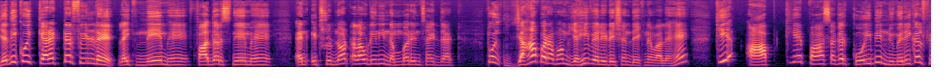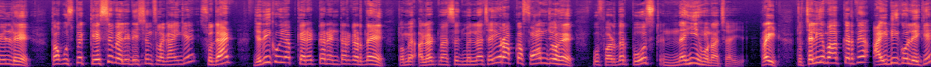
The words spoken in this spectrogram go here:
यदि कोई कैरेक्टर फ़ील्ड है लाइक like नेम है फादर्स नेम है and it should not allowed any number inside that तो यहाँ पर अब हम यही वैलिडेशन देखने वाले हैं कि आपके पास अगर कोई भी न्यूमेरिकल फ़ील्ड है तो आप उस पर कैसे वैलिडेशन लगाएँगे? सो so दैट यदि कोई आप कैरेक्टर एंटर करते हैं तो हमें अलर्ट मैसेज मिलना चाहिए और आपका फॉर्म जो है, वो फर्दर पोस्ट नहीं होना चाहिए राइट right. तो चलिए बात करते हैं आईडी को लेके।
